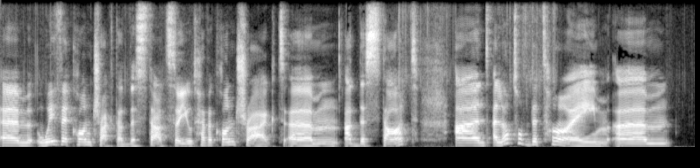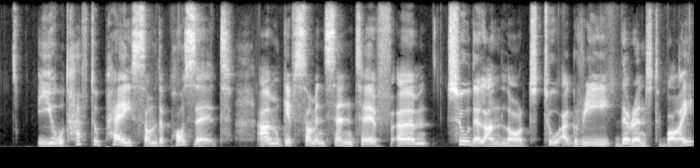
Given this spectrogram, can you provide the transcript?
um, with a contract at the start. So you'd have a contract um, at the start, and a lot of the time, um, you would have to pay some deposit, um, give some incentive um, to the landlord to agree the rent to buy.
